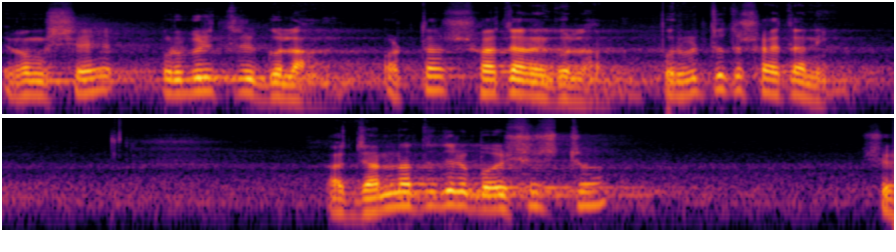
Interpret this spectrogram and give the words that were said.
এবং সে প্রবৃত্তির গোলাম, অর্থাৎ শয়তানের গোলাম। প্রবৃত্তি তো শয়তানি আর জান্নাতিদের বৈশিষ্ট্য, সে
